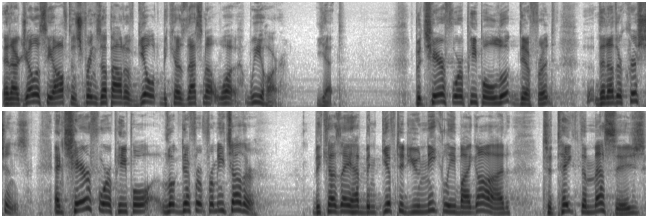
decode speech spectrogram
and our jealousy often springs up out of guilt because that's not what we are yet. But chair four people look different than other Christians. And chair four people look different from each other because they have been gifted uniquely by God to take the message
